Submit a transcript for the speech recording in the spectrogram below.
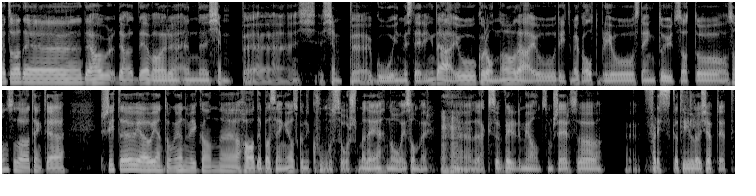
vet du hva, det, det, har, det, det var en kjempe kjempegod investering. Det er jo korona, og det er jo dritmøkk. Alt blir jo stengt og utsatt og, og sånn, så da tenkte jeg Shit, au, jeg og jentungen, vi kan eh, ha det bassenget, og så kan vi kose oss med det nå i sommer. Mm -hmm. Det er ikke så veldig mye annet som skjer, så eh, fleska til og kjøpte et,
